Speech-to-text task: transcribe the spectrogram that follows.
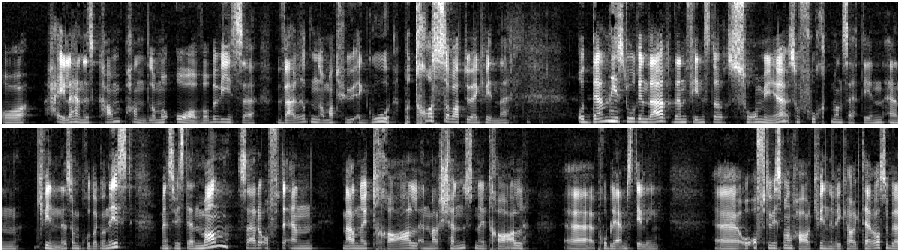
Og hele hennes kamp handler om å overbevise verden om at hun er god, på tross av at hun er kvinne. Og den historien der, den fins der så mye så fort man setter inn en kvinne som protagonist. Mens hvis det er en mann, så er det ofte en mer nøytral, en mer kjønnsnøytral eh, problemstilling. Eh, og ofte hvis man har kvinnelige karakterer, så blir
